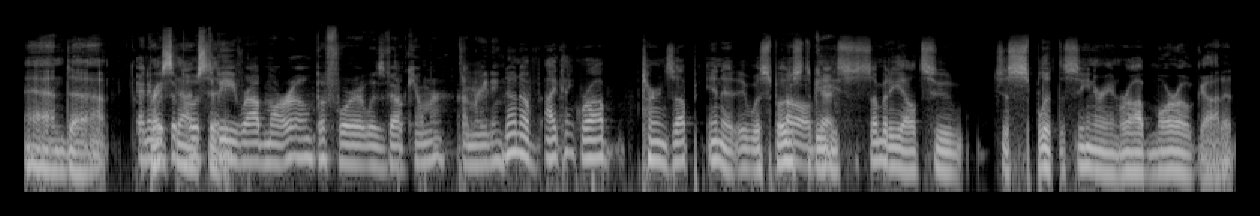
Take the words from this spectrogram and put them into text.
And uh, And it was supposed to be Rob Morrow before it was Val Kilmer. I'm reading. No, no, I think Rob turns up in it. It was supposed Oh, to be somebody else who just split the scenery, and Rob Morrow got it.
